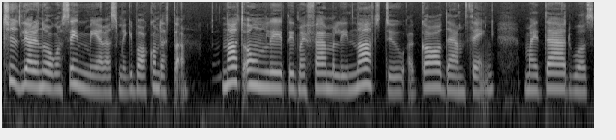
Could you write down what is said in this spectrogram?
tydligare än någonsin med vem som ligger bakom detta. Not only did my family not do a goddamn thing, my dad was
